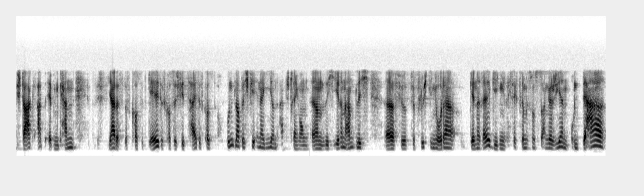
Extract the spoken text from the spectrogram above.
stark abebben kann. Ja, das, das kostet Geld, das kostet viel Zeit, das kostet auch unglaublich viel Energie und Anstrengung, ähm, sich ehrenamtlich äh, für, für Flüchtlinge oder generell gegen Rechtsextremismus zu engagieren. Und da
